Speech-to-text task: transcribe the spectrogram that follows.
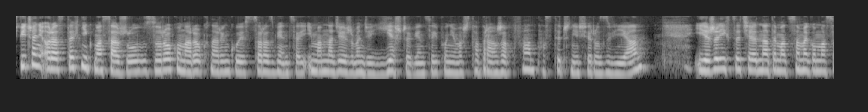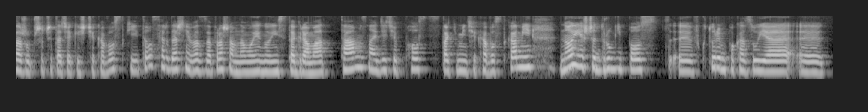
Ćwiczeń oraz technik masażu z roku na rok na rynku jest coraz więcej i mam nadzieję, że będzie jeszcze więcej, ponieważ ta branża fantastycznie się rozwija. I jeżeli chcecie na temat samego masażu przeczytać jakieś ciekawostki, to serdecznie Was zapraszam na mojego Instagrama. Tam znajdziecie post z takimi ciekawostkami. No i jeszcze drugi post, y, w którym pokazuję y,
